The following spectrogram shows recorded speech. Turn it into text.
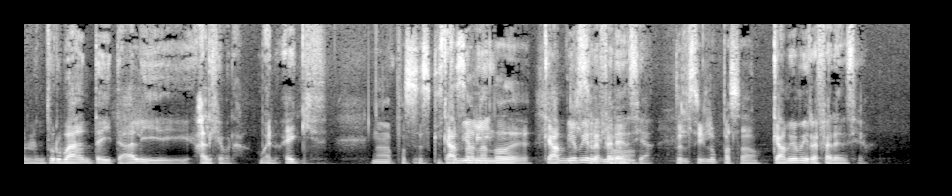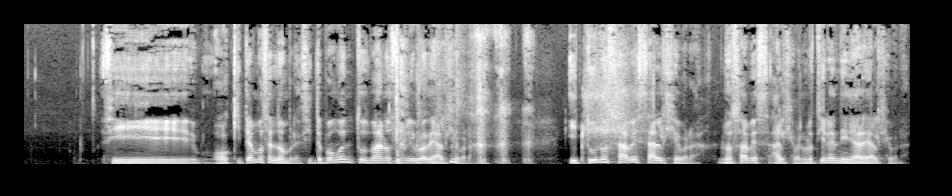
con un turbante y tal, y álgebra. Bueno, X. No, pues es que Cambio estás mi- hablando de. cambio mi siglo- referencia. Del siglo pasado. Cambio mi referencia. Si, o quitemos el nombre, si te pongo en tus manos un libro de álgebra y tú no sabes álgebra, no sabes álgebra, no tienes ni idea de álgebra,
